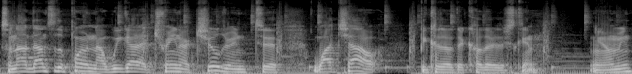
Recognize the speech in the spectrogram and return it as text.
So now down to the point now we gotta train our children to watch out because of their color of their skin. You know what I mean?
